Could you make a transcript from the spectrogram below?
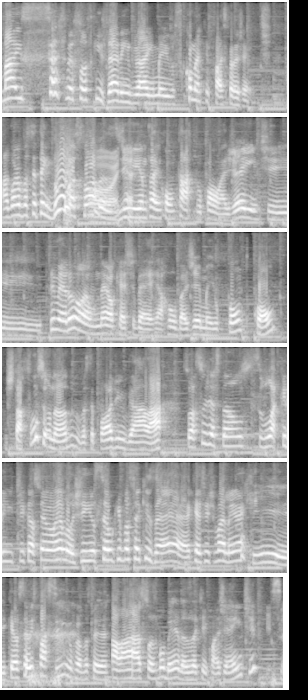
Mas se as pessoas quiserem enviar e-mails, como é que faz pra gente? Agora você tem duas formas Olha. de entrar em contato com a gente. Primeiro é o neocastbr.gmail.com. Está funcionando, você pode enviar lá sua sugestão, sua crítica, seu elogio, seu o que você quiser, que a gente vai ler aqui, que é o seu espacinho para você falar as suas bobeiras aqui com a gente. Isso.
